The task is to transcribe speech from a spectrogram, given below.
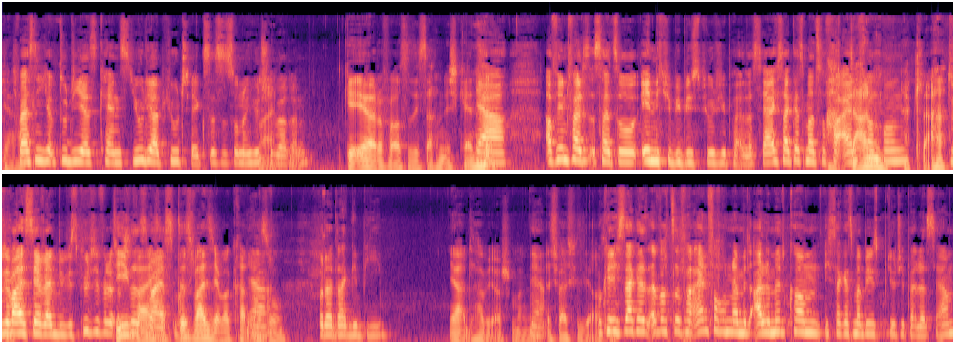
Ja. Ich weiß nicht, ob du die jetzt kennst. Julia Beautix, das ist so eine YouTuberin. Gehe eher davon aus, dass ich Sachen nicht kenne. Ja, auf jeden Fall, das ist halt so ähnlich wie Bibis Beauty Palace. Ja, ich sag jetzt mal zur Ach, dann, Vereinfachung. na klar. Du weißt ja, wer Bibis Beauty Palace Die ist, das weiß weiß ich, das weiß ich aber gerade Ja. noch so. Oder Dagi B. Ja, das habe ich auch schon mal gehört. Ja. Ich weiß, wie sie aussieht. Okay, ich sage jetzt einfach zur Vereinfachung, damit alle mitkommen. Ich sage jetzt mal Beauty Palace, ja.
